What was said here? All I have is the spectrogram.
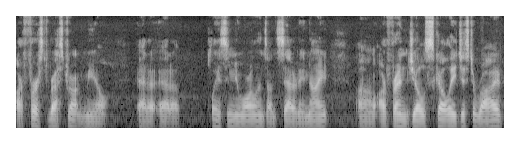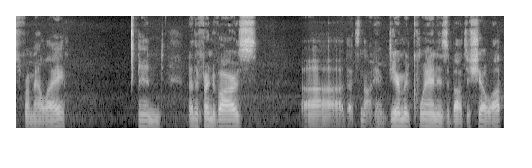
our first restaurant meal at a, at a place in New Orleans on Saturday night. Uh, our friend Joe Scully just arrived from LA. And another friend of ours, uh, that's not him, Diarmuid Quinn is about to show up,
